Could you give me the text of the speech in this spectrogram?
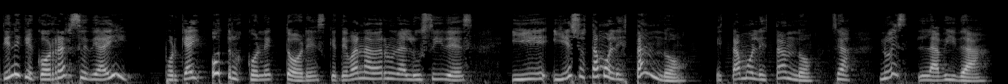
tiene que correrse de ahí, porque hay otros conectores que te van a dar una lucidez y, eso está molestando, está molestando. O sea, no es la vida,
